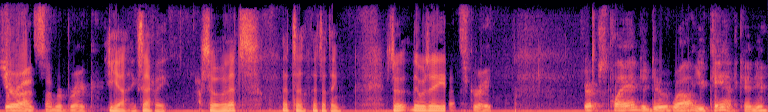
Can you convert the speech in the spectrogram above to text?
you're on summer break. Yeah, exactly. So that's that's a that's a thing. So there was a That's great. Trips planned? You do it well? You can't, can you?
